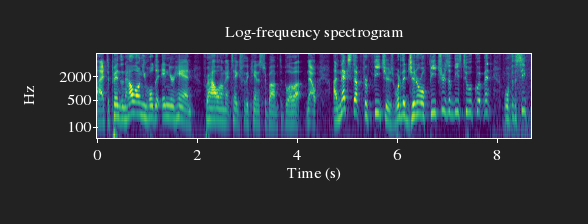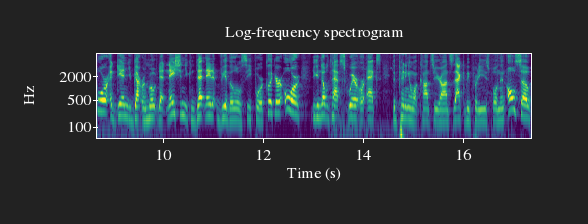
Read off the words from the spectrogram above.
uh, it depends on how long you hold it in your hand for how long it takes for the canister bomb to blow up. Now, uh, next up for features, what are the general features of these two equipment? Well, for the C4, again, you've got remote detonation. You can detonate it via the little C4 clicker, or you can double tap square or X depending on what console you're on, so that could be pretty useful. And then also,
